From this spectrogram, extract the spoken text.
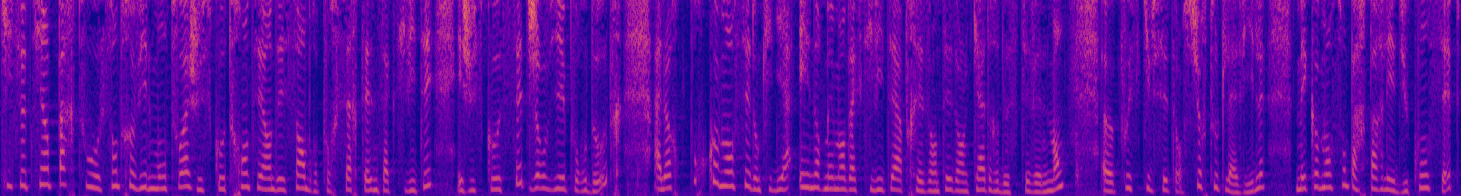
qui se tient partout au centre-ville montois jusqu'au 31 décembre pour certaines activités et jusqu'au 7 janvier pour d'autres. Alors, pour commencer, donc, il y a énormément d'activités à présenter dans le cadre de cet événement, euh, puisqu'il s'étend sur toute la ville. Mais commençons par parler du concept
